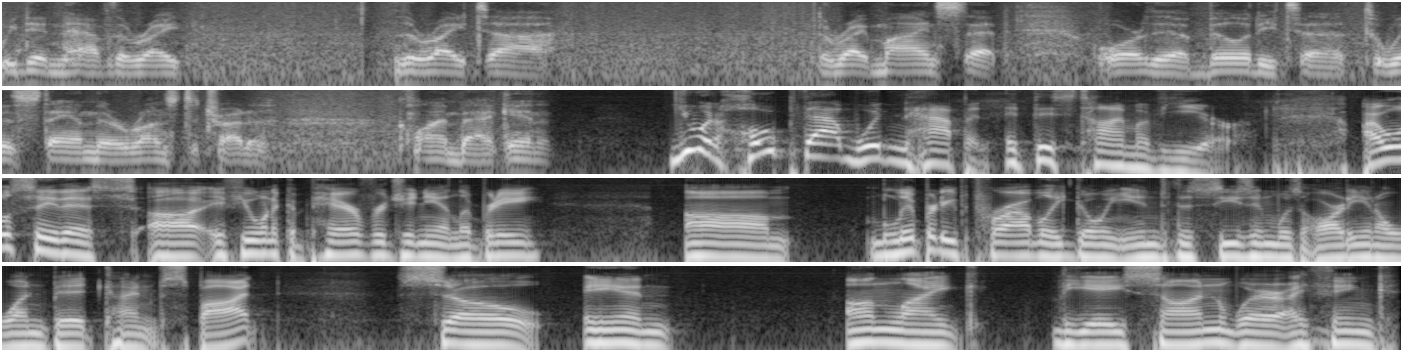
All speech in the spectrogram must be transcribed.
we didn't have the right the right uh, the right mindset or the ability to, to withstand their runs to try to climb back in. You would hope that wouldn't happen at this time of year. I will say this: uh, if you want to compare Virginia and Liberty, um, Liberty probably going into the season was already in a one bid kind of spot. So, and unlike the ASUN, where I think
